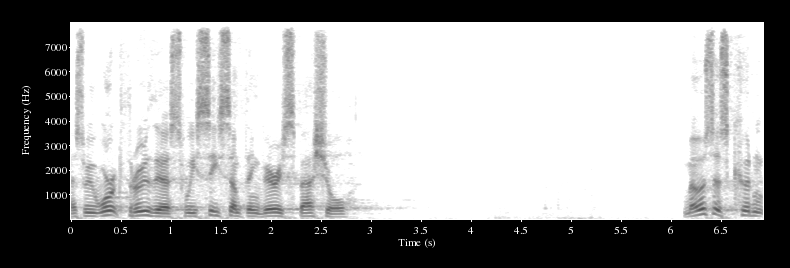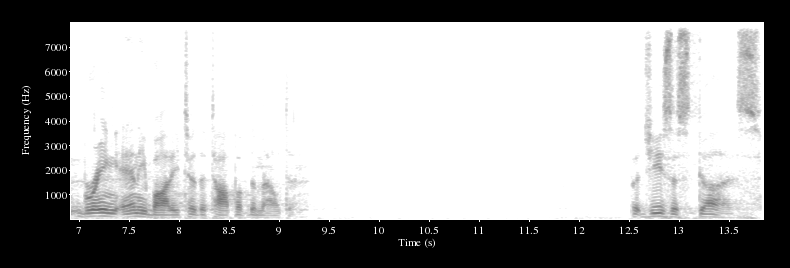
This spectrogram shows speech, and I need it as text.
as we work through this, we see something very special. Moses couldn't bring anybody to the top of the mountain, but Jesus does.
